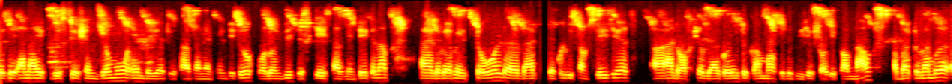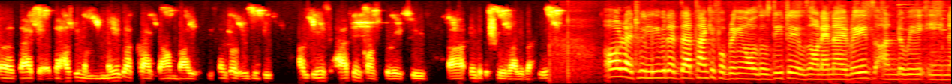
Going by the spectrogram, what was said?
with the NIA police station Jammu in the year 2022. Following this, this case has been taken up, and we have been told uh, that there could be some seizure uh, and officials are going to come up with a visual shortly from now. Uh, but remember uh, that there has been a mega crackdown by the central agency against hacking conspiracy in the Kashmir Valley. All right, we'll leave it at that. Thank you for bringing all those details on NIA raids underway in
